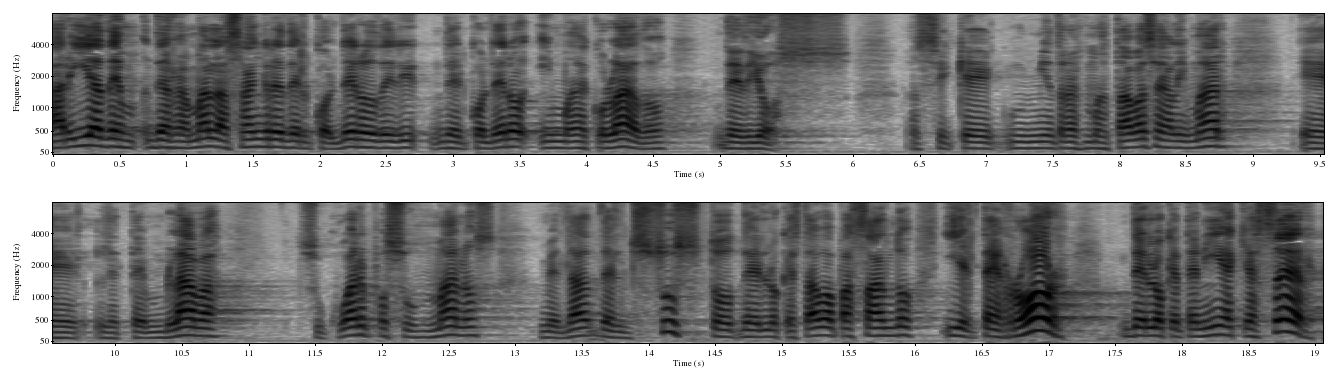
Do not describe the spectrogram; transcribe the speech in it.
haría derramar la sangre del cordero, del cordero inmaculado de Dios. Así que mientras mataba a ese animal, eh, le temblaba su cuerpo, sus manos, ¿verdad? Del susto de lo que estaba pasando y el terror de lo que tenía que hacer,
